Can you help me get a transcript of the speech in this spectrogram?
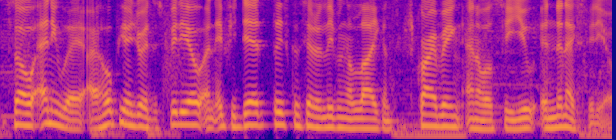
So anyway, I hope you enjoyed this video and if you did, please consider leaving a like and subscribing and I will see you in the next video.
